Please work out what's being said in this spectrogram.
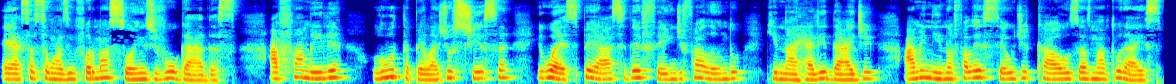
Essas são as informações divulgadas. A família luta pela justiça e o SPA se defende falando que, na realidade, a menina faleceu de causas naturais.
